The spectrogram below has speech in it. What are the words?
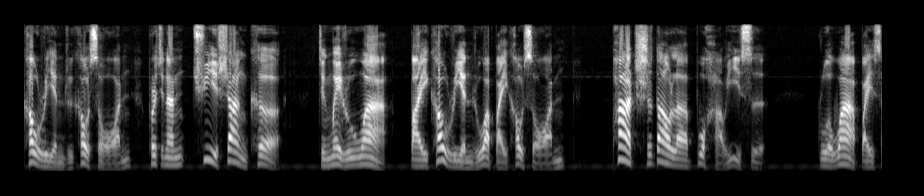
เข้าเรียนหรือเข้าสอน เพราะฉะนั้นชี่ช่างเคอจึงไม่รู้ว่า ไปเข้าเรียนหรือว่าไปเข้าสอน怕迟到了不好意思กลัวว่าไปส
